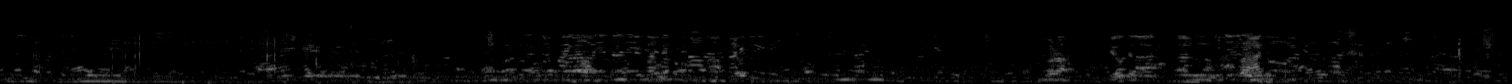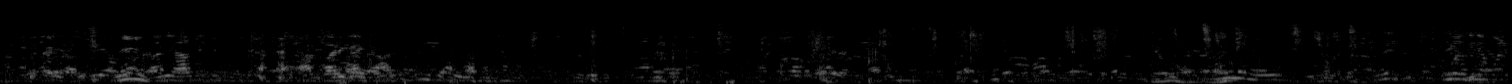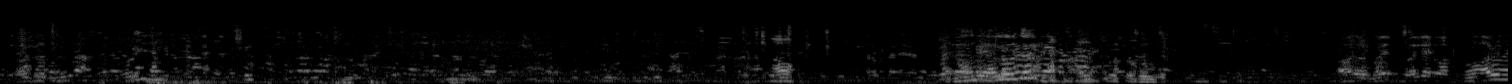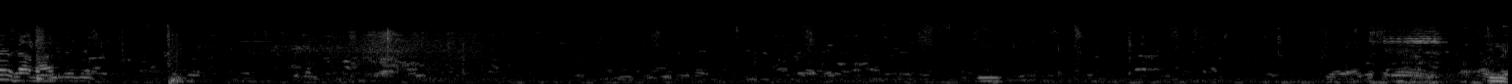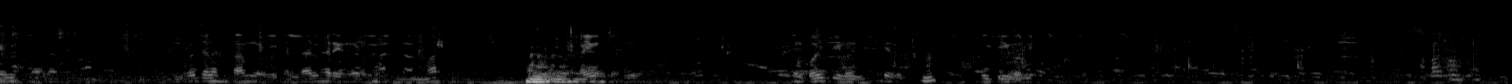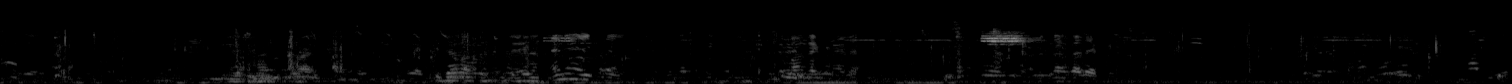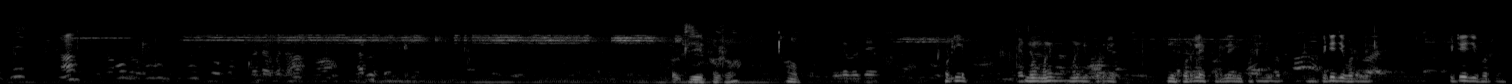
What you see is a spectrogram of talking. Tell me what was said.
Hello sir और मैं ಯೋಜನಾ ಕಾಮಗಾರಿ ಕಲ್ಲಲ್ಹರಿ ಐವತ್ತು ಕೊಯ್ಕಿ ಬಂದು ಕೊಯ್ಕಿ ಬಂದು ಜಾಗ ಜಿ ಫೋಟೋ ಫೋಟ್ಲಿ ಮುನಿಗೆ ಮುನಿಗೆ ಫೋಟ್ಲಿ ಹಿಂಗೆ ಫೋಟ್ಲಿ ಫೋಟ್ಲಿ ಹಿಂಗೆ ಫೋಟ್ಲಿ ಪಿ ಟಿ ಜಿ ಫೋಟ್ಲಿ ಪಿ ಟಿ ಜಿ ಫೋಟ್ಲಿ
